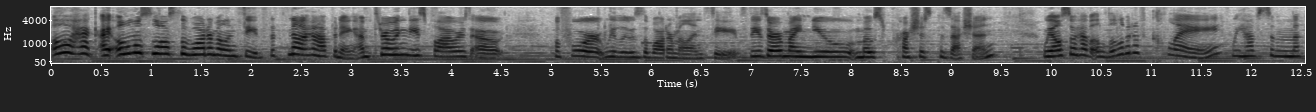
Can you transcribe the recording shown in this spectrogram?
Oh heck, I almost lost the watermelon seeds. That's not happening. I'm throwing these flowers out before we lose the watermelon seeds. These are my new most precious possession. We also have a little bit of clay. We have some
